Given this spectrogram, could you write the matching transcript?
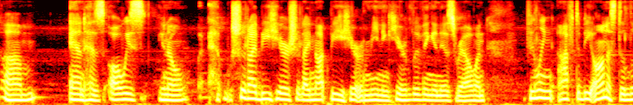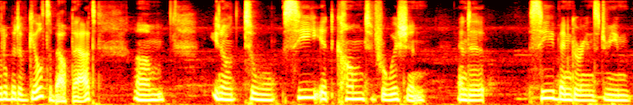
um, and has always, you know, should I be here? Should I not be here? Meaning here living in Israel and feeling, I have to be honest, a little bit of guilt about that. Um, you know, to see it come to fruition and to see Ben Gurion's dream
